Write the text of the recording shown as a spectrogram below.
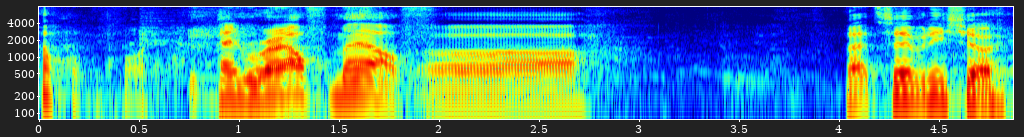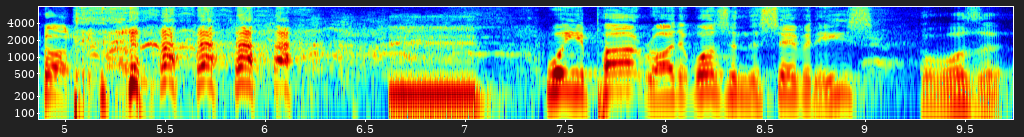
and Ralph Malph. Uh. That 70 show. I don't know. Well, you're part right. It was in the 70s. what was it?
